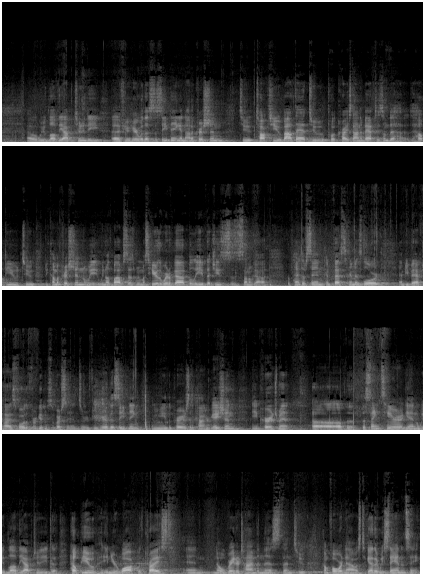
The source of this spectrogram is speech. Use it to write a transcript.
uh, we would love the opportunity uh, if you're here with us this evening and not a Christian to talk to you about that, to put Christ on in baptism, to, to help you to become a Christian. We, we know the Bible says we must hear the Word of God, believe that Jesus is the Son of God, repent of sin, confess Him as Lord, and be baptized for the forgiveness of our sins. Or if you're here this evening and you need the prayers of the congregation, the encouragement, uh, of the, the saints here. Again, we'd love the opportunity to help you in your walk with Christ, and no greater time than this than to come forward now as together we stand and sing.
